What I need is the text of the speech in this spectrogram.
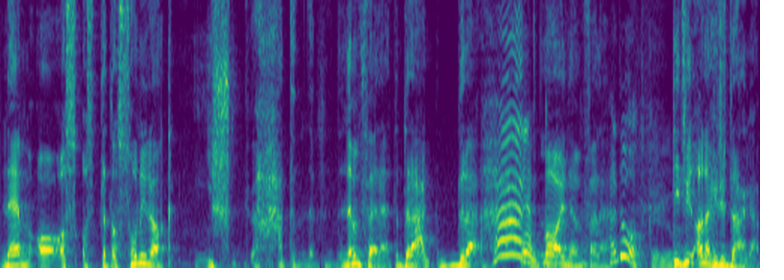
Nem, a, az, az, tehát a Sony-nak is, hát nem fele, drág, drá, hát Nem majdnem fele. Hát ott körül. Kicsit, annak kicsit drágább.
